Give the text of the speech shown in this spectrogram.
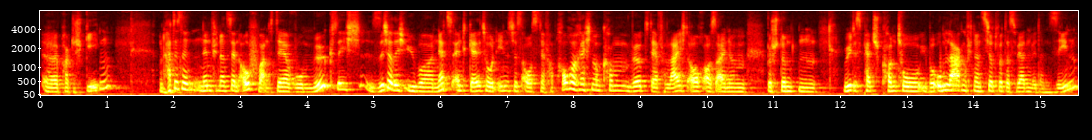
äh, praktisch gegen. Und hat es einen, einen, finanziellen Aufwand, der womöglich sicherlich über Netzentgelte und ähnliches aus der Verbraucherrechnung kommen wird, der vielleicht auch aus einem bestimmten Redispatch-Konto über Umlagen finanziert wird, das werden wir dann sehen.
